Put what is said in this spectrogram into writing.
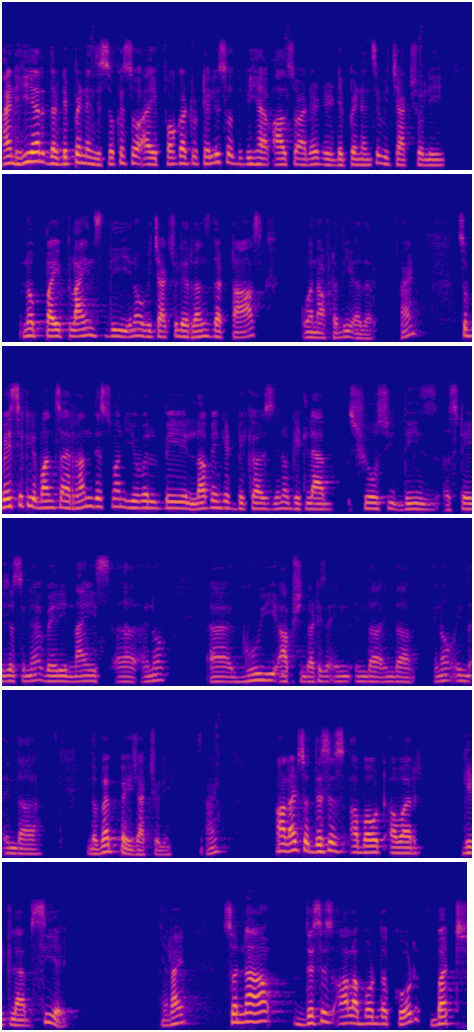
And here the dependencies okay so i forgot to tell you so we have also added a dependency which actually you know pipelines the you know which actually runs the task one after the other right? So basically once i run this one you will be loving it because you know gitlab shows you these stages in a very nice uh, you know uh, GUI option that is in in the in the you know in the in the in the web page actually right? All right so this is about our gitlab ci right? So now this is all about the code but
